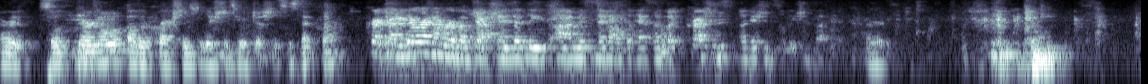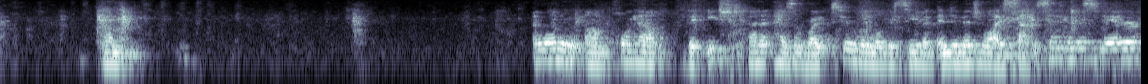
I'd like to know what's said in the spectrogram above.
All right, so there are no other corrections, deletions, or additions, is that correct? Correct, Your Honor, there are a number of objections, I believe, uh, Ms. Smith also has some, but corrections, additions, deletions, that's it. All right. Um, I want to um, point out that each defendant has a right to and will receive an individualized sentencing in this matter.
